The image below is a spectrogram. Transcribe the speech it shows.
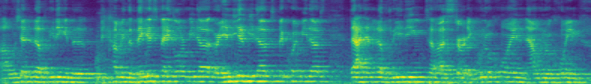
uh, which ended up leading into becoming the biggest Bangalore meetup, or Indian meetups, Bitcoin meetups. That ended up leading to us starting UnoCoin. Now UnoCoin,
